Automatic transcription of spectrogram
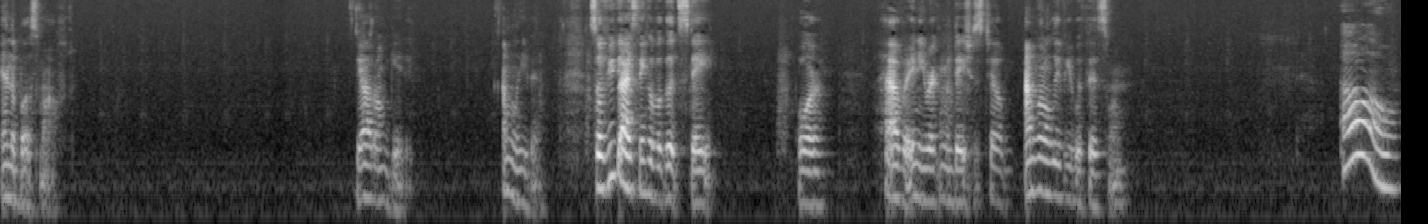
and the bust mouth. Y'all don't get it. I'm leaving. So if you guys think of a good state or have any recommendations, tell me. I'm going to leave you with this one. Oh,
